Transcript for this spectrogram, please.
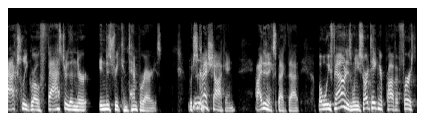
actually grow faster than their industry contemporaries, which is hmm. kind of shocking. I didn't expect that. But what we found is when you start taking your profit first,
